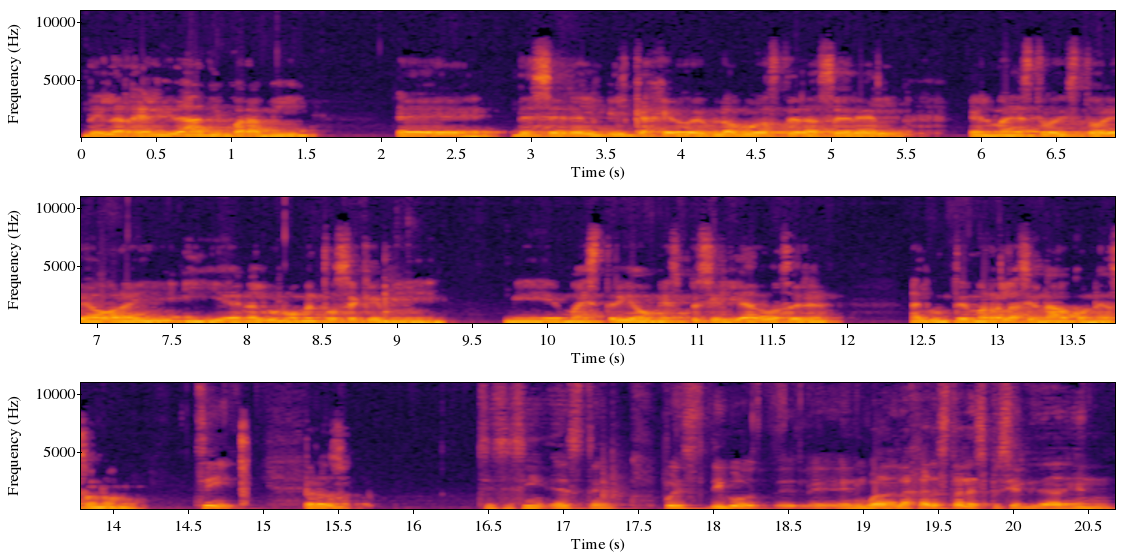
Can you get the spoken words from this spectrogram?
de la realidad y para mí eh, de ser el, el cajero de Blockbuster a ser el, el maestro de historia ahora y, y en algún momento sé que mi, mi maestría o mi especialidad va a ser en algún tema relacionado con eso, ¿no? Sí, Pero sí, sí, sí. Este, pues digo, eh, en Guadalajara está la especialidad en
